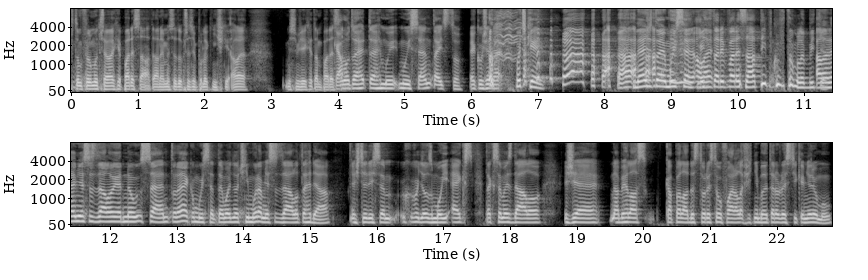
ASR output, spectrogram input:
v tom filmu třeba jich je 50, já nevím, jestli je to přesně podle knížky, ale myslím, že jich je tam 50. Kámo, to je, to je můj, můj sen, tady to. Jakože ne, počkej. ne, že to je můj sen, ale... ale, tady 50 týpků v tomhle bytě. ale ne, mně se zdálo jednou sen, to ne jako můj sen, to je moje noční můra, mně se zdálo tehda, ještě když jsem chodil s mojí ex, tak se mi zdálo, že naběhla z- kapela The Story So Far, ale všichni byli teroristi ke mně domů.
